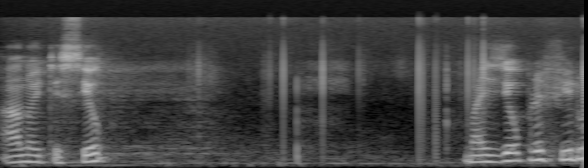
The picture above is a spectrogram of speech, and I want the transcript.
anoiteceu. Mas eu prefiro.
